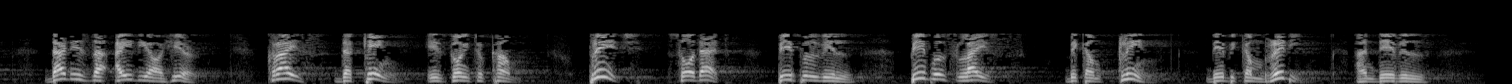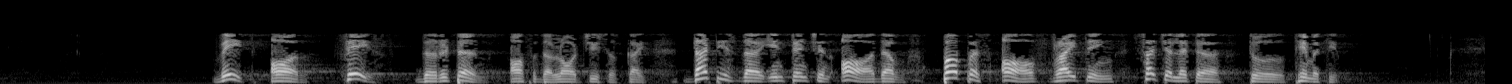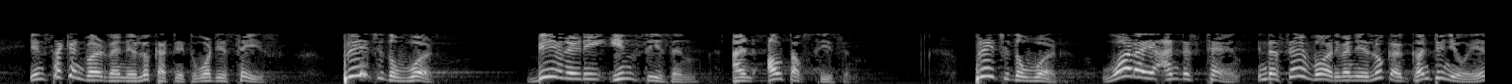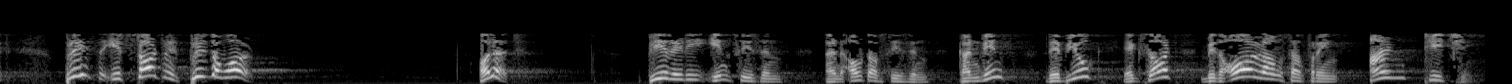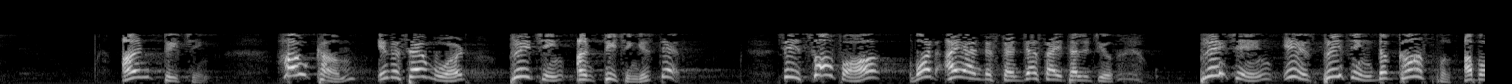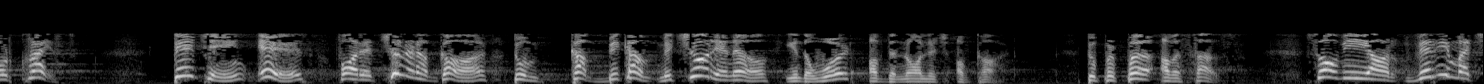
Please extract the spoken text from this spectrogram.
That is the idea here. Christ, the king, is going to come. Preach so that people will, people's lives become clean. They become ready and they will wait or face the return of the Lord Jesus Christ. That is the intention or the purpose of writing such a letter to Timothy. In second word, when you look at it, what it says, preach the word, be ready in season and out of season. Preach the word. What I understand, in the same word, when you look at, continue it, preach, it starts with, preach the word. Alert. Be ready in season and out of season. Convince, rebuke, exhort with all long suffering and teaching. And teaching. How come in the same word preaching and teaching is there? See, so far, what I understand, just I tell it to you, preaching is preaching the gospel about Christ. Teaching is for the children of God to come, become mature enough in the word of the knowledge of God. To prepare ourselves. So we are very much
